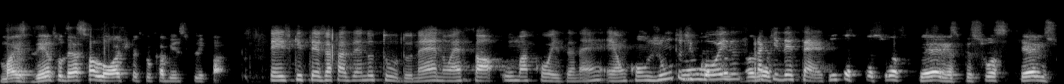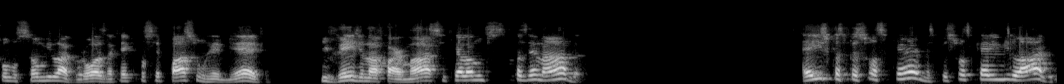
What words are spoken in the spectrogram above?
Mas dentro dessa lógica que eu acabei de explicar. Desde que esteja fazendo tudo, né? Não é só uma coisa, né? É um conjunto de coisas para que dê certo. O que as pessoas querem? As pessoas querem solução milagrosa, quer que você passe um remédio que vende na farmácia e que ela não precisa fazer nada. É isso que as pessoas querem, as pessoas querem milagre.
